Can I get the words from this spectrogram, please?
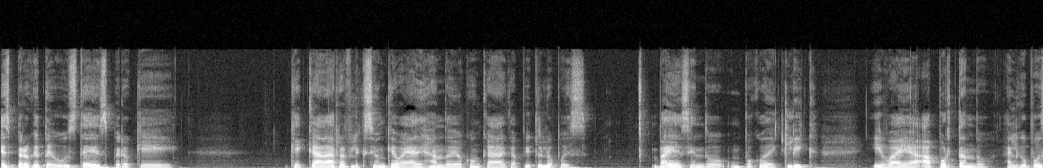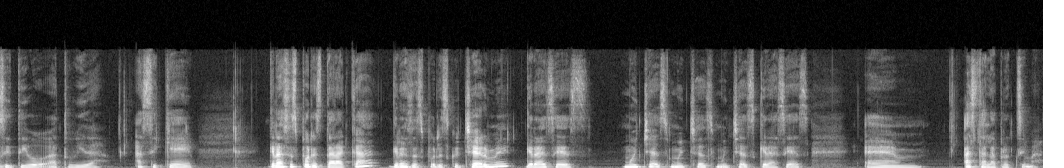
espero que te guste, espero que, que cada reflexión que vaya dejando yo con cada capítulo, pues vaya haciendo un poco de clic y vaya aportando algo positivo a tu vida. Así que Gracias por estar acá, gracias por escucharme, gracias, muchas, muchas, muchas gracias. Em, hasta la próxima.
